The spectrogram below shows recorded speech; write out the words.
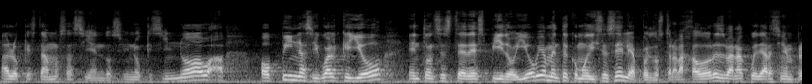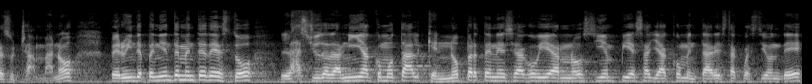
a lo que estamos haciendo, sino que si no opinas igual que yo, entonces te despido. Y obviamente, como dice Celia, pues los trabajadores van a cuidar siempre su chamba, ¿no? Pero independientemente de esto, la ciudadanía como tal, que no pertenece a gobierno, sí empieza ya a comentar esta cuestión de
